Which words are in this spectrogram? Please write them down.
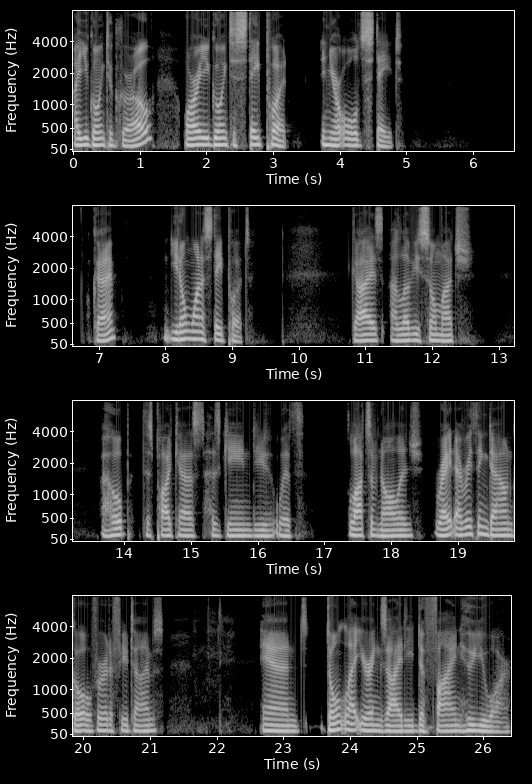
Are you going to grow or are you going to stay put in your old state? Okay? You don't want to stay put. Guys, I love you so much. I hope this podcast has gained you with lots of knowledge. Write everything down, go over it a few times. And don't let your anxiety define who you are.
